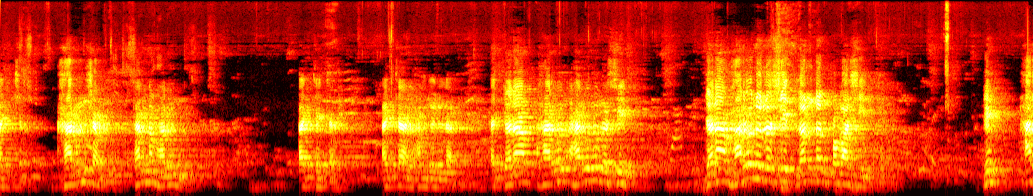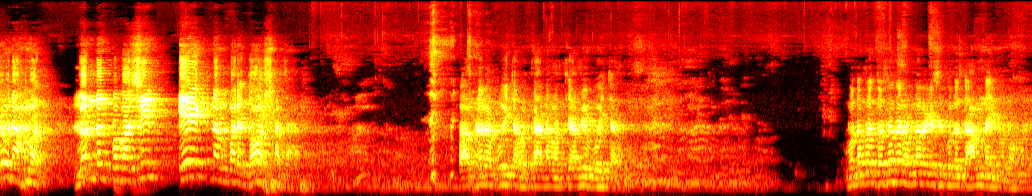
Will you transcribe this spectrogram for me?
আচ্ছা হারুন সাহেব, তার নাম হারুন। আচ্ছা আচ্ছা আচ্ছা আলহামদুলিল্লাহ। জনাব হারুন, হারুনুর রশিদ, জনাব হারুনুর রশিদ, লন্ডন প্রবাসী। হারুন আহমদ, লন্ডন প্রবাসী, এক নম্বরে দশ হাজার। আপনারা বইটা হোক আমার চেয়ে আমিও বইটা মনে হয় দশ হাজার আপনার কাছে কোনো দাম নাই মনে হয়।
